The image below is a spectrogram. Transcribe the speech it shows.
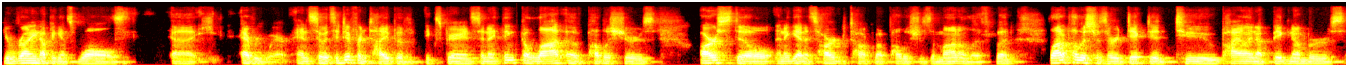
you're running up against walls uh, everywhere. And so it's a different type of experience. And I think a lot of publishers are still, and again, it's hard to talk about publishers as a monolith, but a lot of publishers are addicted to piling up big numbers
